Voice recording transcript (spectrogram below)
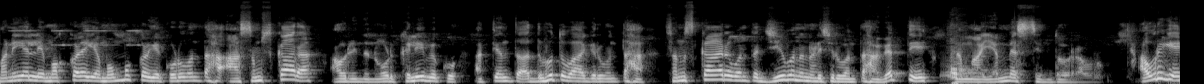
ಮನೆಯಲ್ಲಿ ಮಕ್ಕಳಿಗೆ, ಮೊಮ್ಮಕ್ಕಳಿಗೆ ಕೊಡುವಂತಹ ಆ ಸಂಸ್ಕಾರ ಅವರಿಂದ ನೋಡಿ ಕಲಿಬೇಕು. ಅತ್ಯಂತ ಅದ್ಭುತವಾಗಿರುವಂತಹ, ಸಂಸ್ಕಾರವಂತ ಜೀವನ ನಡೆಸಿರುವಂತಹ ವ್ಯಕ್ತಿ ನಮ್ಮ ಎಂ ಎಸ್ ಅವರು. ಅವರಿಗೆ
